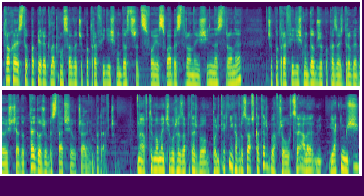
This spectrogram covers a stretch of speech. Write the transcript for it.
Trochę jest to papierek lakmusowy, czy potrafiliśmy dostrzec swoje słabe strony i silne strony, czy potrafiliśmy dobrze pokazać drogę dojścia do tego, żeby stać się uczelnią badawczą. No a w tym momencie muszę zapytać, bo Politechnika Wrocławska też była w czołówce, ale jakimś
